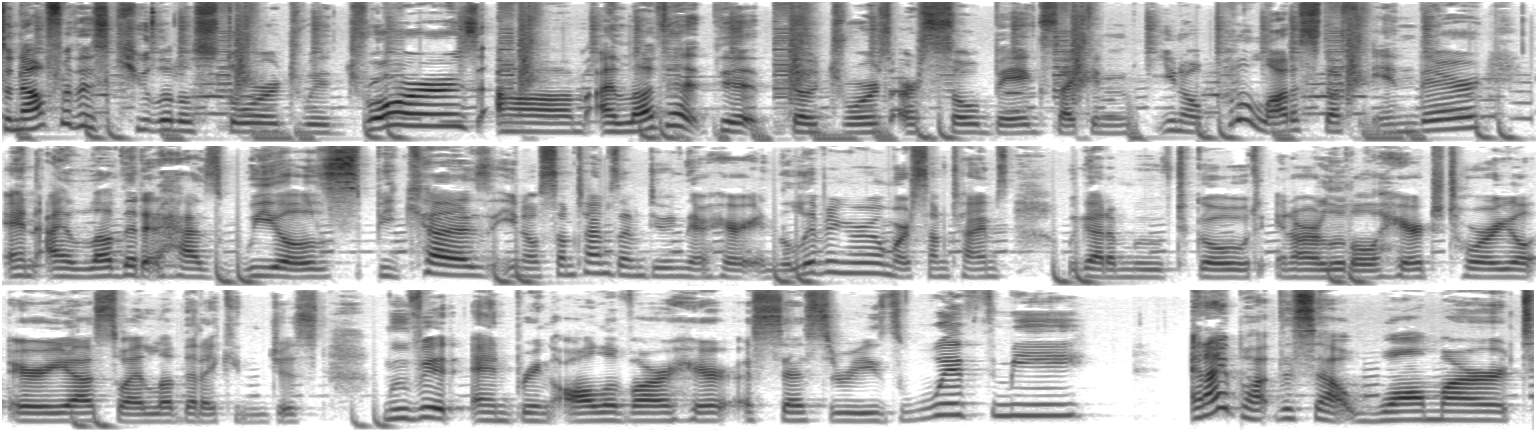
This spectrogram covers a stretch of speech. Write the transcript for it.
So now for this cute little storage with drawers. Um, I love that the, the drawers are so big so I can, you know, put a lot of stuff in there. And I love that it has wheels because, you know, sometimes I'm doing their hair in the living room or sometimes we got to move to go in our little hair tutorial area. So I love that I can just move it and bring all of our hair accessories with me. And I bought this at Walmart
